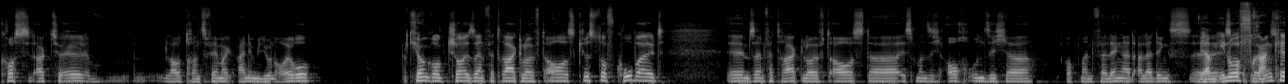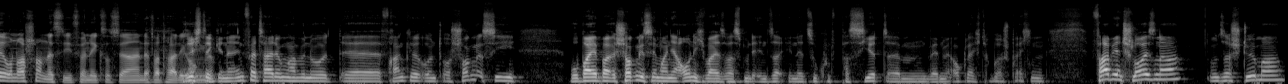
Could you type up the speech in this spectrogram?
kostet aktuell äh, laut Transfermarkt eine Million Euro. Kyongrok Choi, sein Vertrag läuft aus. Christoph Kobalt, ähm, sein Vertrag läuft aus. Da ist man sich auch unsicher, ob man verlängert. Allerdings. Wir haben eh nur Franke und O'Shaughnessy für nächstes Jahr in der Verteidigung. Richtig, Ne? in der Innenverteidigung haben wir nur äh, Franke und O'Shaughnessy. Wobei bei O'Shaughnessy man ja auch nicht weiß, was mit in, der Zukunft passiert. Ähm, werden wir auch gleich drüber sprechen. Fabian Schleusener, unser Stürmer,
